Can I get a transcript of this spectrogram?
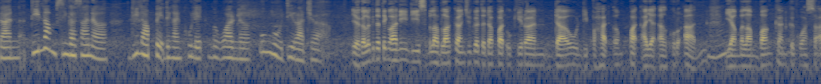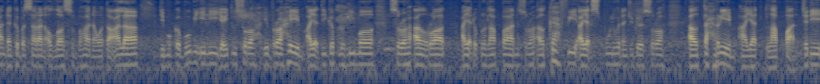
dan tilam singgah sana dilapik dengan kulit berwarna ungu diraja. Ya, kalau kita tengok ini di sebelah belakang juga terdapat ukiran daun di pahat empat ayat Al-Quran hmm. yang melambangkan kekuasaan dan kebesaran Allah Subhanahu Wa Taala di muka bumi ini iaitu surah Ibrahim ayat 35, surah Al-Rad ayat 28, surah Al-Kahfi ayat 10 dan juga surah Al-Tahrim ayat 8. Jadi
